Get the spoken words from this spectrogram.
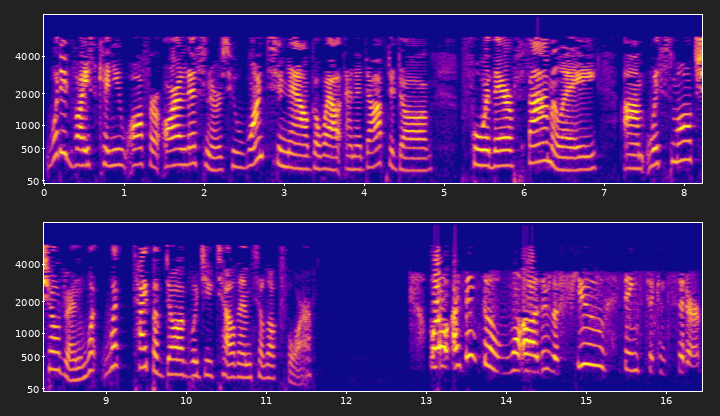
What advice can you offer our listeners who want to now go out and adopt a dog for their family um, with small children? What what type of dog would you tell them to look for? Well, I think the uh, there's a few things to consider.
